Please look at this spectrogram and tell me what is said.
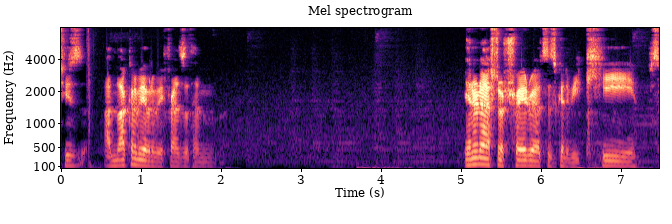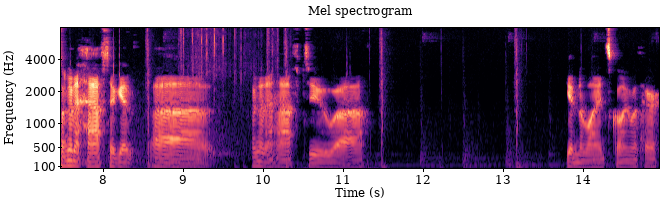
She's. I'm not going to be able to be friends with him. International trade routes is going to be key, so I'm going to have to get. Uh, I'm going to have to uh, get an alliance going with her.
